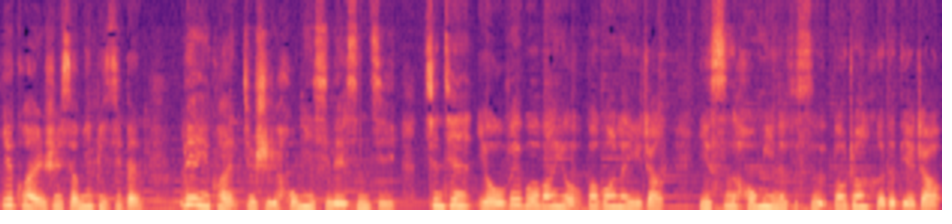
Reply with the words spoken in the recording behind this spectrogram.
一款是小米笔记本，另一款就是红米系列新机。今天有微博网友曝光了一张疑似红米 Note 四包装盒的谍照，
